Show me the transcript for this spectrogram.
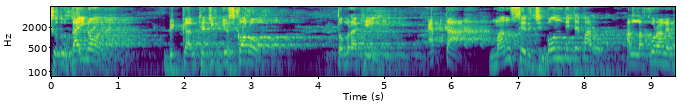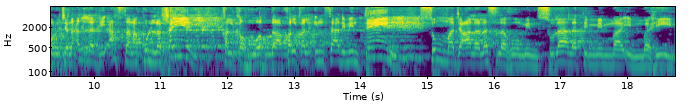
শুধু তাই নয়, বিজ্ঞানকে জিজ্ঞেস করো, তোমরা কি একটা মানুষের জীবন দিতে পারো। আল্লাহ কোরআনে বলেছেন আল্লাদি আহসানা কুল্লা শাইইন খালকাহু আবদা খালকাল ইনসানি মিন তিন, সুম্মা জাআলা লাসলাহু মিন সুলালাতিন মিন মাইন মাহিন,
